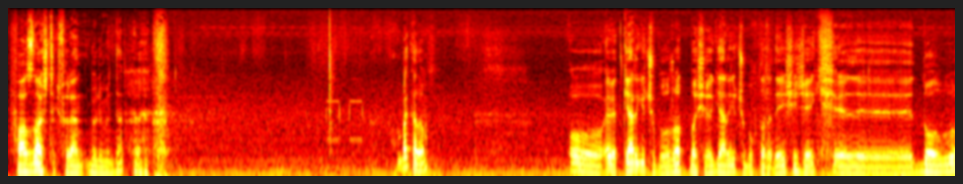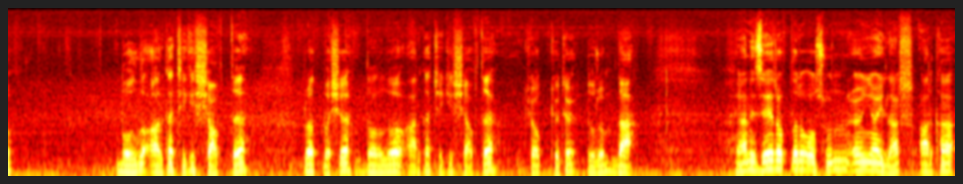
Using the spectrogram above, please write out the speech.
Fazla açtık fren bölümünden. Bakalım. Evet gergi çubuğu, rot başı, gergi çubukları değişecek. Ee, dolgu dolgu arka çekiş şaftı, rot başı, dolgu arka çekiş şaftı çok kötü durumda. Yani Z rotları olsun, ön yaylar, arka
